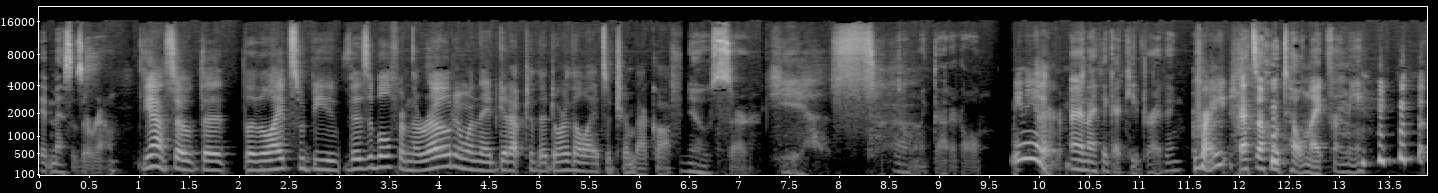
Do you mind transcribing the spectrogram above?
it messes around. yeah, so the, the the lights would be visible from the road, and when they'd get up to the door, the lights would turn back off. No, sir. Yes. I don't like that at all. Me neither. And I think I keep driving. Right? That's a hotel night for me.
